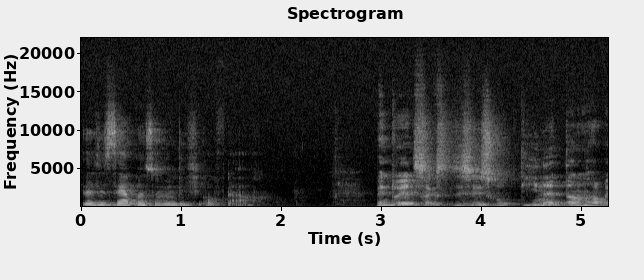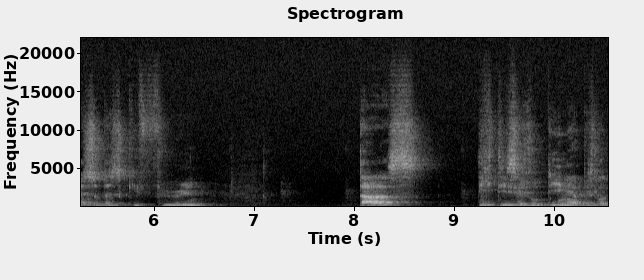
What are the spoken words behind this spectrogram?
das ist sehr persönlich oft auch. Wenn du jetzt sagst, das ist Routine, dann habe ich so das Gefühl, dass dich diese Routine ein bisschen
